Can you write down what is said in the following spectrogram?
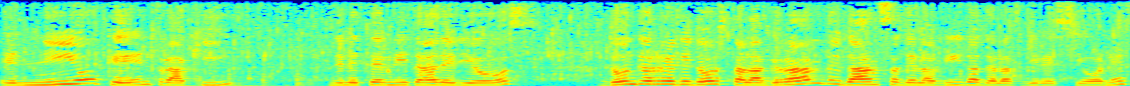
El niño que entra aquí, en la eternidad de Dios, donde alrededor está la grande danza de la vida de las direcciones.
